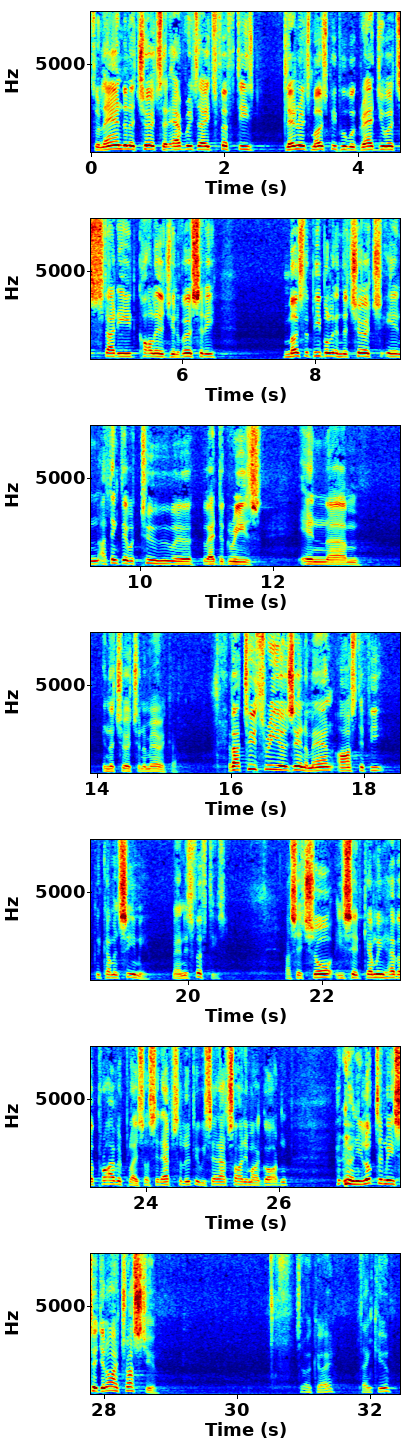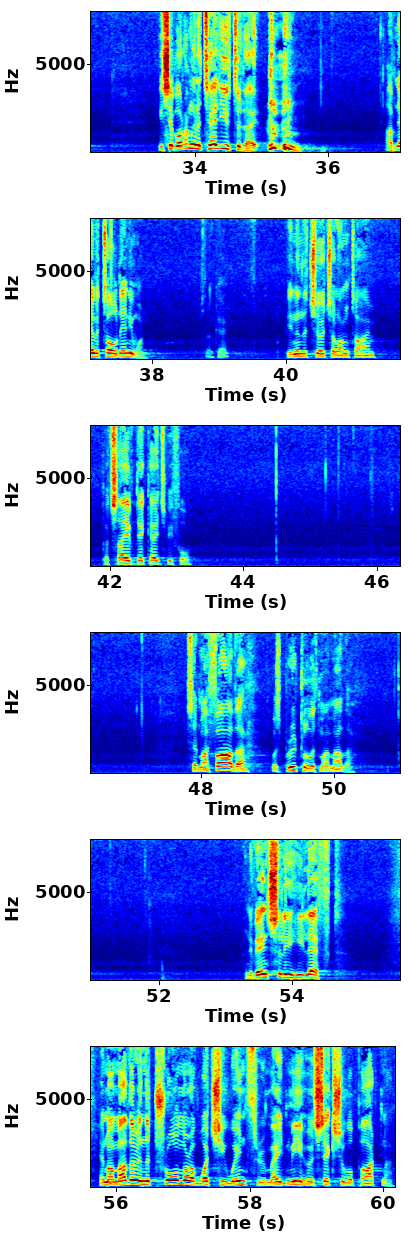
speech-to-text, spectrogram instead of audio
to land in a church that average age 50s. Glenridge, most people were graduates, studied college, university. Most of the people in the church, in I think there were two who, were, who had degrees in, um, in the church in America. About two, three years in, a man asked if he could come and see me. Man in his 50s. I said, sure. He said, can we have a private place? I said, absolutely. We sat outside in my garden. and he looked at me he said, you know, I trust you. I said, okay, thank you. He said, what I'm going to tell you today I've never told anyone. Okay? Been in the church a long time, got saved decades before. He said, My father was brutal with my mother. And eventually he left. And my mother, in the trauma of what she went through, made me her sexual partner.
